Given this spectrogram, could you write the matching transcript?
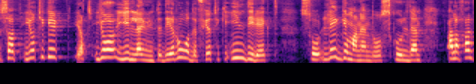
Så att jag, tycker, jag, jag gillar inte det rådet, för jag tycker indirekt så lägger man ändå skulden, i alla fall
